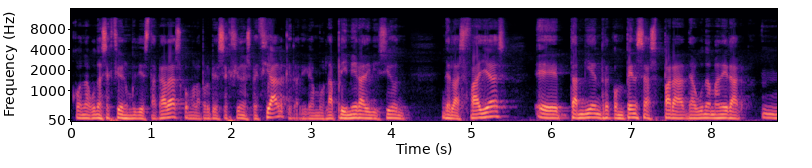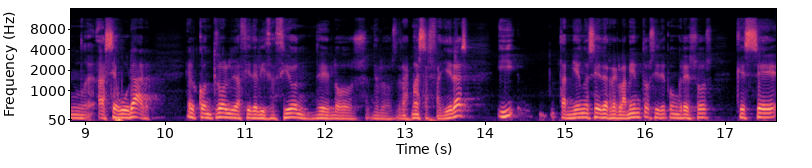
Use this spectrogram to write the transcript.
con algunas secciones muy destacadas, como la propia sección especial, que era digamos, la primera división de las fallas. Eh, también recompensas para, de alguna manera, mm, asegurar el control y la fidelización de, los, de, las masas falleras y también una serie de reglamentos y de congresos que se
